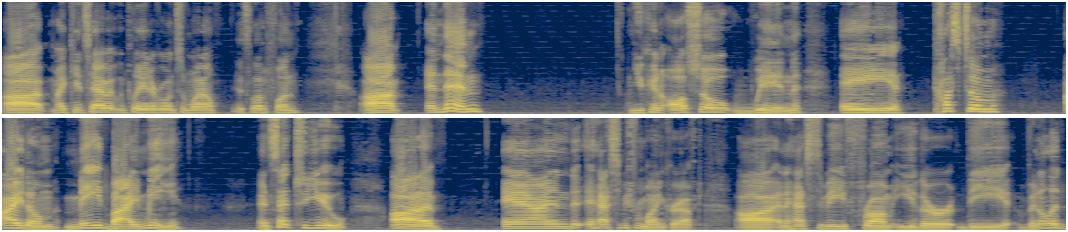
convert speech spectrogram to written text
Uh, my kids have it. We play it every once in a while. It's a lot of fun. Uh, and then you can also win a custom item made by me and sent to you. Uh, and it has to be from Minecraft. Uh, and it has to be from either the vanilla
